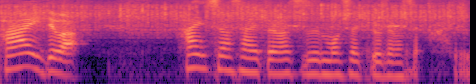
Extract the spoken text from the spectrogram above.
はい、では。はい、すいません、ありがとうございます。申し訳ございません。はい。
